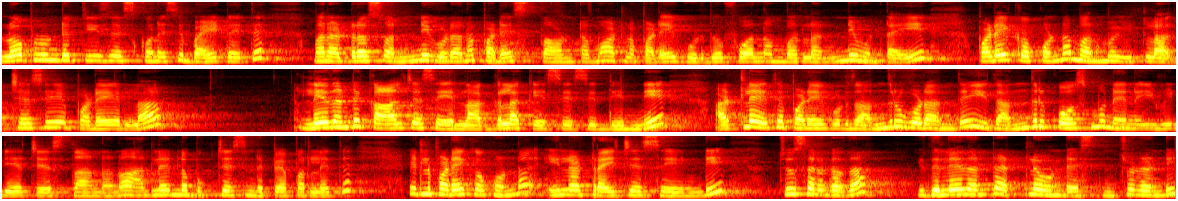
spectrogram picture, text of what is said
లోపల ఉండే తీసేసుకొనేసి బయట అయితే మన అడ్రస్ అన్నీ కూడా పడేస్తూ ఉంటాము. అట్లా పడేయకూడదు. ఫోన్ నెంబర్లు అన్నీ ఉంటాయి. పడేయకోకుండా మనము ఇట్లా చేసి పడేయాలా లేదంటే కాల్ చేసేయాలి అగ్గలాకి దీన్ని. అట్లే అయితే పడేయకూడదు. అందరూ కూడా అంతే. ఇది అందరి కోసము నేను ఈ వీడియో చేస్తా ఉన్నాను ఆన్లైన్లో బుక్ చేసిన పేపర్లు అయితే ఇట్లా పడేయకోకుండా ఇలా ట్రై చేసేయండి. చూసారు కదా? ఇది లేదంటే అట్లే ఉండేస్తుంది. చూడండి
